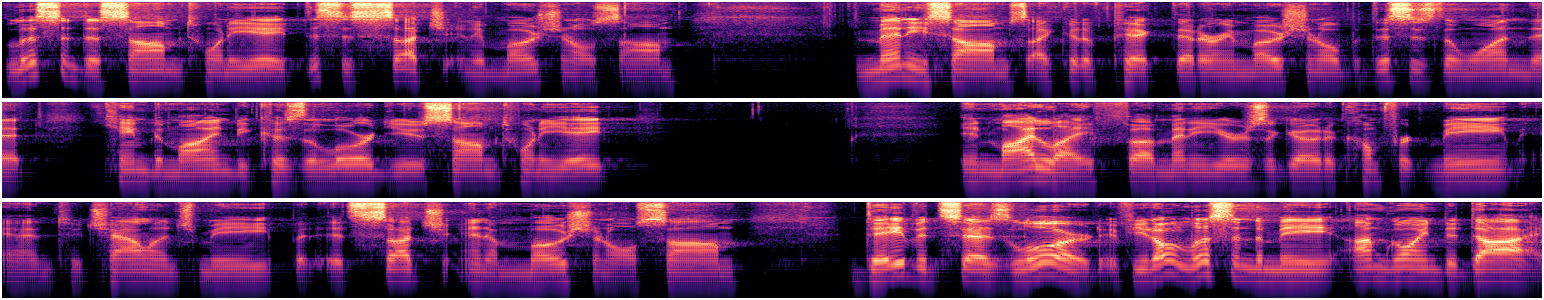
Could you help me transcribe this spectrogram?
Listen to Psalm 28. This is such an emotional psalm. Many Psalms I could have picked that are emotional, but this is the one that came to mind because the Lord used Psalm 28 in my life uh, many years ago to comfort me and to challenge me, but it's such an emotional psalm. David says, Lord, if you don't listen to me, I'm going to die.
